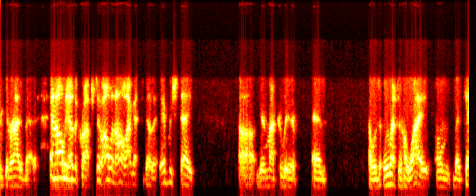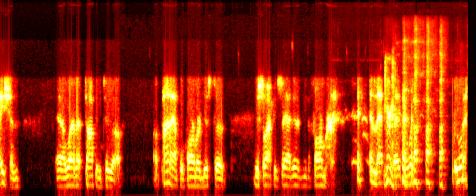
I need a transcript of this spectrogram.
you can write about it, and all the other crops too. All in all, I got to go to every state uh, during my career, and I was we went to Hawaii on vacation, and I wound up talking to a, a pineapple farmer just to just so I could say I'd interviewed a farmer. and that state, we went, we, went,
